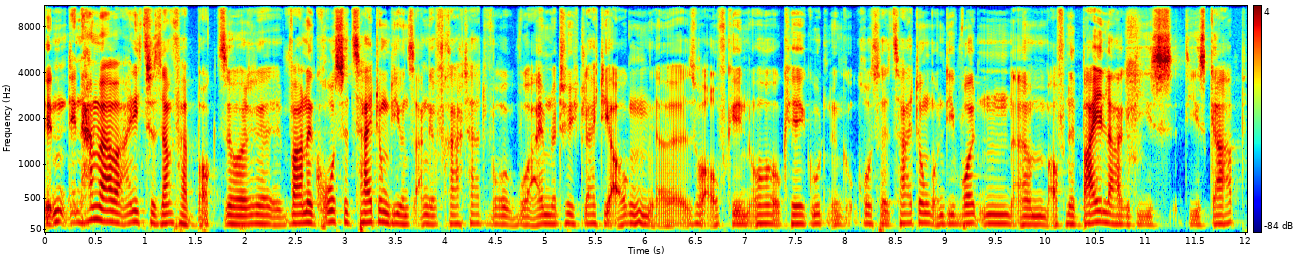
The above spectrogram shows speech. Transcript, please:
den, den haben wir aber eigentlich zusammen verbockt. So, äh, war eine große Zeitung, die uns angefragt hat, wo, wo einem natürlich gleich die Augen äh, so aufgehen. Oh, okay, gut, eine große Zeitung. Und die wollten ähm, auf eine Beilage, die es, die es gab,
